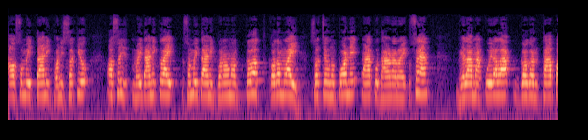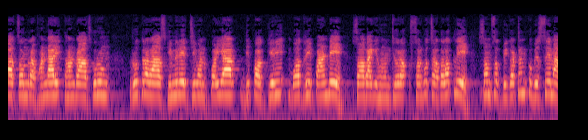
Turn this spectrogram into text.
असंवैधानिक भनिसक्यो। असंवैधानिकलाई संवैधानिक बनाउन गलत कदमलाई सच्याउनु पर्ने उहाँको धारणा रहेको छ। भेलामा कोइराला गगन थापा चन्द्र भण्डारी धनराज गुरुङ रुद्रराज घिमिरे जीवन परियार दीपक गिरी बद्री पाण्डे सहभागी हुनुहुन्थ्यो र सर्वोच्च अदालतले संसद विघटनको विषयमा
